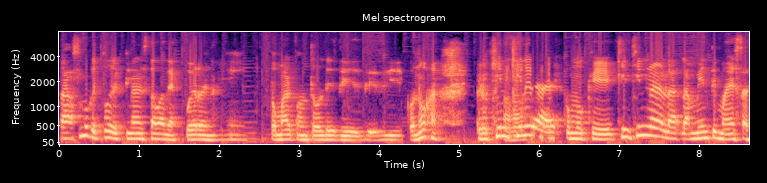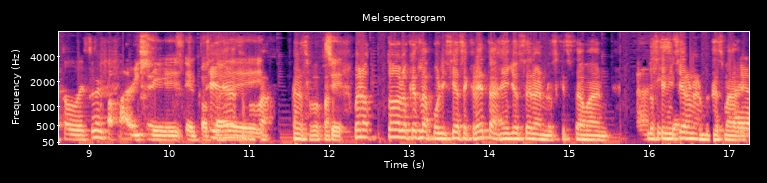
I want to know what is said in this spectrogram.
asumo que todo el clan estaba de acuerdo en, tomar control de, de, Konoha, pero ¿quién, quién era como que, quién, quién era la, mente maestra de todo esto? Era el papá de... el papá, era su papá. Bueno, todo lo que es la policía secreta, ellos eran los que estaban, ah, los que iniciaron el desmadre.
